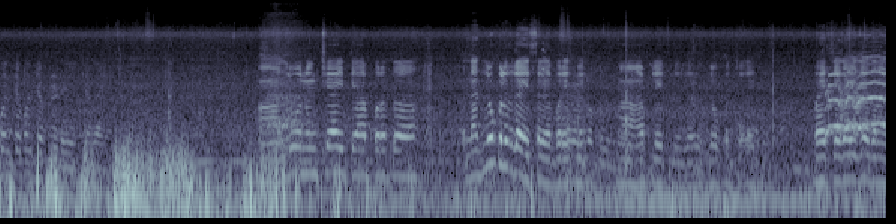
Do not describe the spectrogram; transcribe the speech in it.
कोणत्या कोणत्या ब्रीड आहे लोणंदच्या आहेत त्या परत ना लोकलच गाय आहेत सगळ्या बऱ्याच हां आपल्या इथल्या गाय लोकलच्या गाय आहेत. बाहेरच्या गाई ज्यादा नाही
